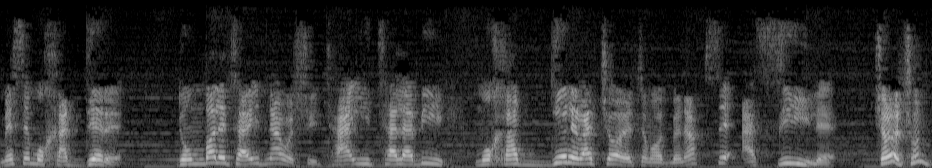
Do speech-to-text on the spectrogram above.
مثل مخدره. دنبال تایید نباشید. تایید طلبی مخدر بچه ها اعتماد به نفس اصیله. چرا؟ چون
